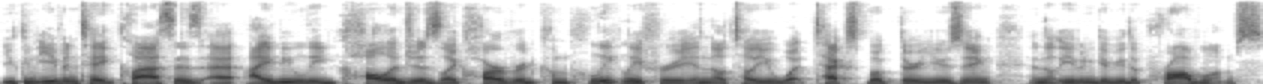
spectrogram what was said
You can even take classes at Ivy League colleges like Harvard completely free, and they'll tell you what textbook they're using, and they'll even give you the problems.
